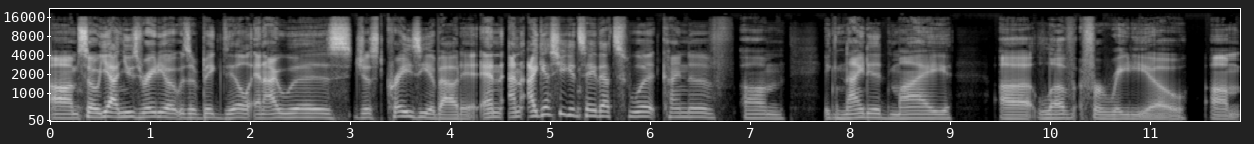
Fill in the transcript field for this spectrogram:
Um, so yeah, news radio it was a big deal, and I was just crazy about it. And and I guess you could say that's what kind of um, ignited my uh, love for radio um,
